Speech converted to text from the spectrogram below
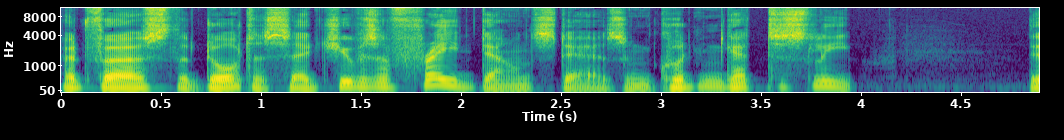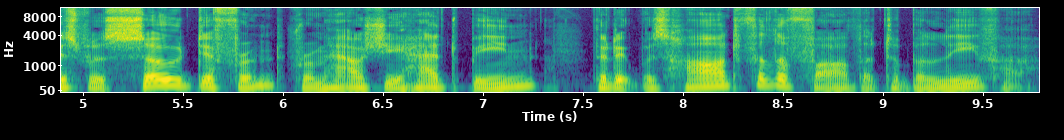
At first, the daughter said she was afraid downstairs and couldn't get to sleep. This was so different from how she had been that it was hard for the father to believe her,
